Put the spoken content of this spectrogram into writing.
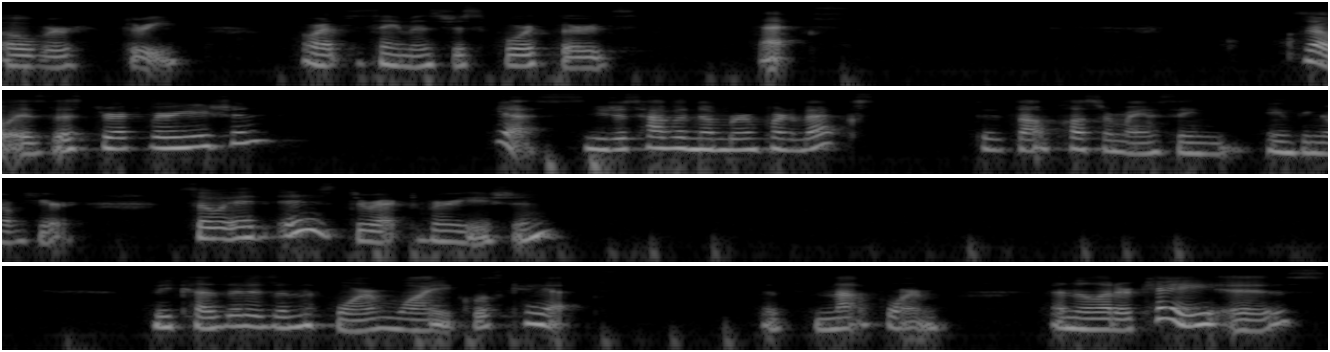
over 3, or it's the same as just 4 thirds x. So is this direct variation? Yes, you just have a number in front of x. There's not plus or minus anything over here. So it is direct variation because it is in the form y equals kx. It's in that form. And the letter k is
